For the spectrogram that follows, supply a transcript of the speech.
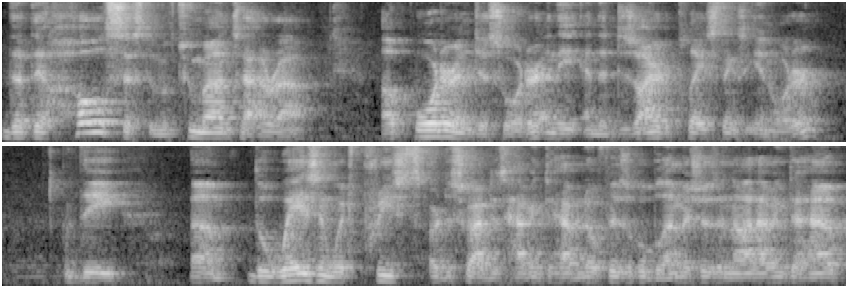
that the whole system of Tuman Tahara, of order and disorder, and the, and the desire to place things in order, the um, the ways in which priests are described as having to have no physical blemishes and not having to have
